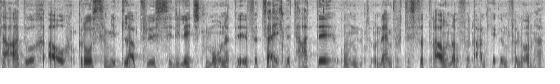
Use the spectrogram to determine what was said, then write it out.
dadurch auch große Mittelabflüsse die letzten Monate verzeichnet hatte und, und einfach das Vertrauen auch von Anlegern verloren hat.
